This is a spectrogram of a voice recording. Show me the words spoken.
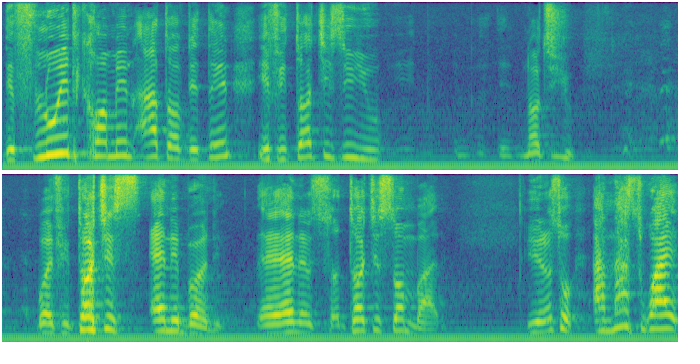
The fluid coming out of the thing, if it touches you, you not you, but if it touches anybody, eh, and it touches somebody, you know. So, and that's why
